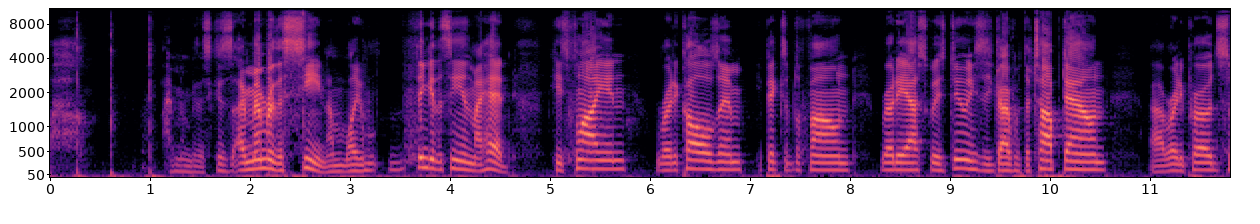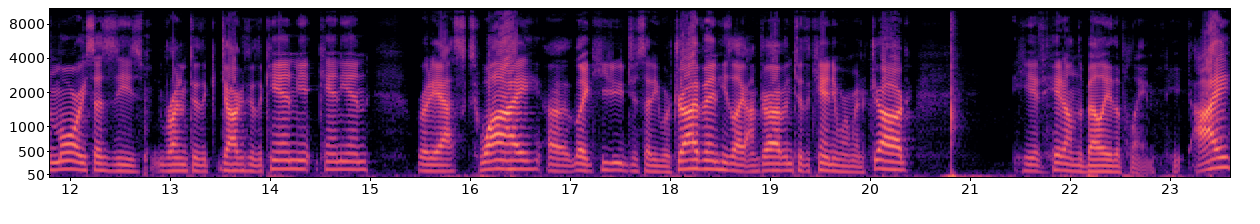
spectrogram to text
oh, I remember this because I remember the scene. I'm like thinking the scene in my head. He's flying. Rhodey calls him. He picks up the phone. Rhodey asks what he's doing. He says he's driving with the top down. Uh, Rhodey prods some more. He says he's running through the jogging through the canyon. canyon. Rhodey asks why. Uh, like he just said he was driving. He's like, I'm driving to the canyon where I'm going to jog. He had hit on the belly of the plane. He, I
